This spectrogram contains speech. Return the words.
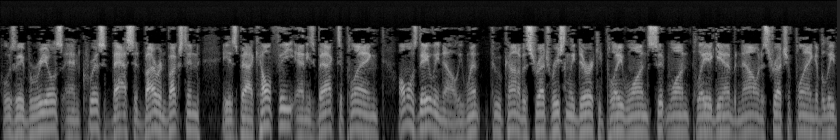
Jose Berrios and Chris Bassitt. Byron Buxton is back healthy, and he's back to playing almost daily now. He went through kind of a stretch recently, Derek. He'd play one, sit one, play again, but now in a stretch of playing, I believe,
